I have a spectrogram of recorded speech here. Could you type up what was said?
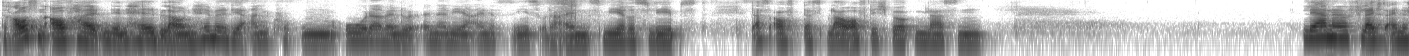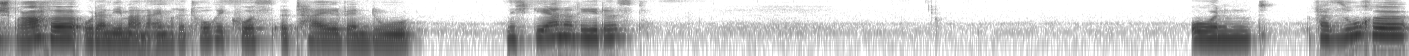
draußen aufhalten, den hellblauen Himmel dir angucken oder wenn du in der Nähe eines Sees oder eines Meeres lebst, das, auf, das Blau auf dich wirken lassen. Lerne vielleicht eine Sprache oder nehme an einem Rhetorikkurs äh, teil, wenn du nicht gerne redest und versuche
